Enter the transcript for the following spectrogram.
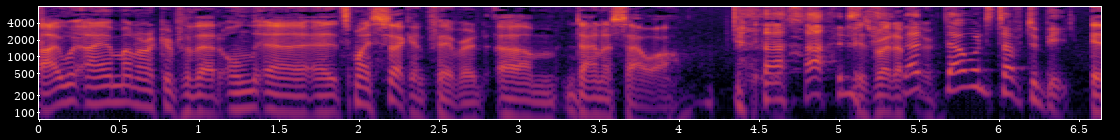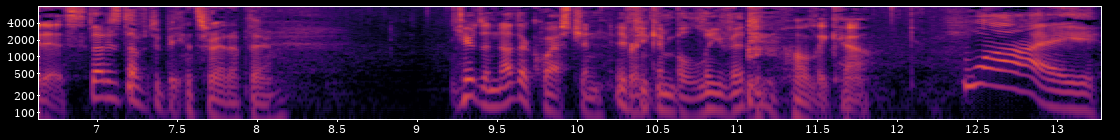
I, w- I am on record for that. Only uh, it's my second favorite. Um, Dinosaur is, is right up that, there. That one's tough to beat. It is. That is tough to beat. It's right up there. Here's another question, if you can believe it. Holy cow! Why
